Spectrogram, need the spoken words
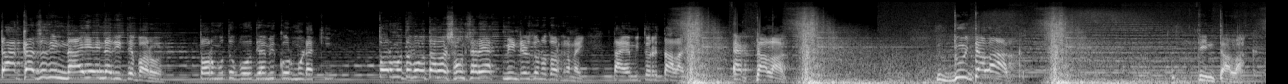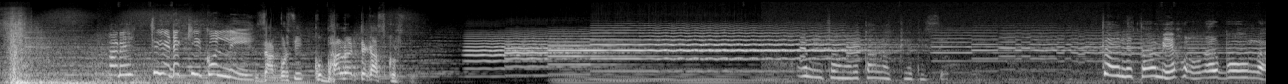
টাকা যদি নাই এনে দিতে পারো। তোর মতো বৌদি আমি কর্মটা কি? তোর মতো বউ তো আমার সংসারে এক মিনিটের জন্য দরকার নাই। তাই আমি তোরে তালাক এক তালাক? দুই তালাক তিন তালাক আরে তুই এটা কি করলি? যা করছি খুব ভালো একটা কাজ করছি। উনি তো আমার তালাক দিয়ে দিছে। তাইলে তো আমি এখন ওনার বউ না।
